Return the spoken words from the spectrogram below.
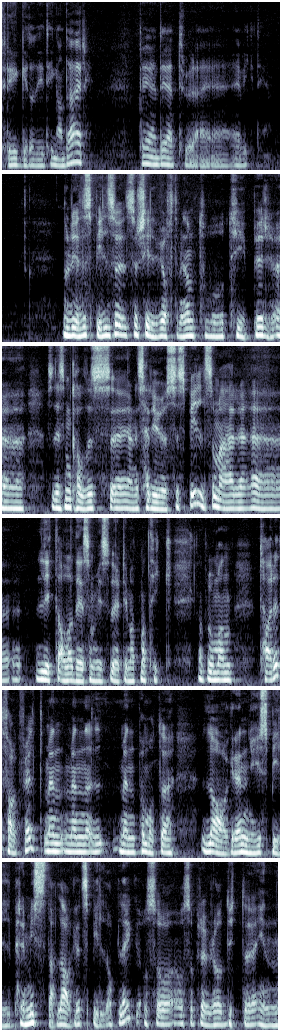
trygghet og de tingene der, det, det tror jeg er viktig. Når det gjelder spill, så, så, skiller vi ofte mellom to typer. Eh, altså det som kalles eh, gjerne seriøse spill, som er eh, litt à la det som vi studerte i matematikk. Hvor man tar et fagfelt, men, men, men, på en måte lager en ny spillpremiss. Da, lager et spillopplegg, og så, og så prøver å dytte inn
